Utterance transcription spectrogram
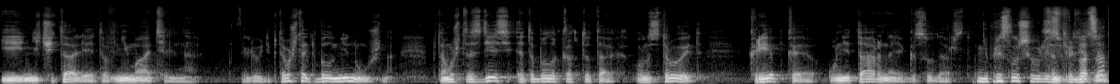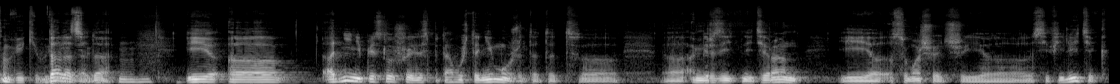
и не читали это внимательно люди? Потому что это было не нужно. Потому что здесь это было как-то так. Он строит крепкое, унитарное государство. Не прислушивались в 20 веке? Да, да, да, да. Угу. И э, одни не прислушивались, потому что не может этот э, э, омерзительный тиран и э, сумасшедший э, сифилитик,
